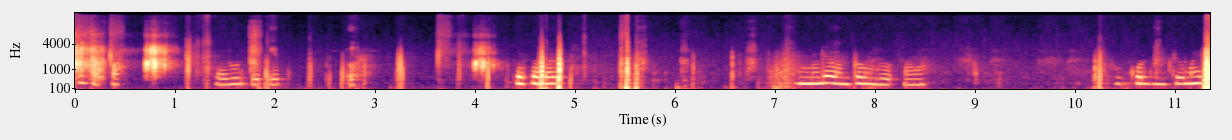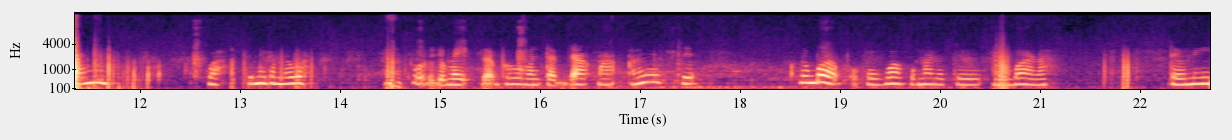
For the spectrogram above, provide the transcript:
ไม่จับปะ ใช้รุ่นเอฟเอฟเออจะใช่แล้วไม่ได้วันตรงหรอกนะทุกคนมันคือไม่ดังว่ะคือไม่ทำแล้วว่ะพวกเราจะไม่แต่เพราะว่ามันตัดยากมากอันนี้เจ๊คือว่าผมว่าผมน่าจะเจอหมู่บ้านนะเดี๋ยวนี้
